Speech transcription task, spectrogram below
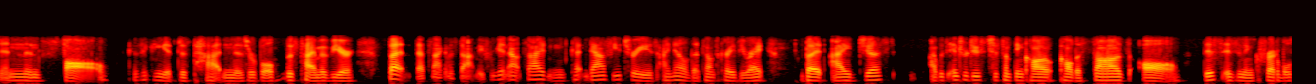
and then fall because it can get just hot and miserable this time of year. But that's not going to stop me from getting outside and cutting down a few trees. I know that sounds crazy right? But i just i was introduced to something called called a sawzall this is an incredible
